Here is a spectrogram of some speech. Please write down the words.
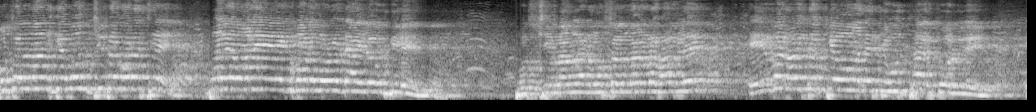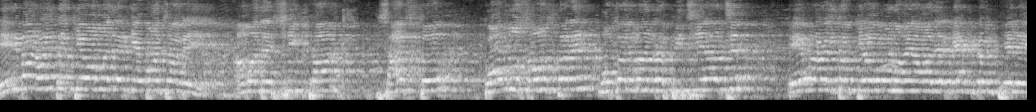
মুসলমানকে বঞ্চিত করেছে বলে অনেক বড় বড় ডায়লগ দিলেন। পশ্চিম বাংলার মুসলমানরা ভাবলে এবার হয়তো কেউ আমাদেরকে উদ্ধার করবে। এবার হয়তো কেউ আমাদেরকে বাঁচাবে আমাদের শিক্ষা, স্বাস্থ্য, কর্মসংস্থানে মুসলমানরা পিছিয়ে আছে। এবার হয়তো কেউ মনে হয় আমাদেরকে একদম ঠেলে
